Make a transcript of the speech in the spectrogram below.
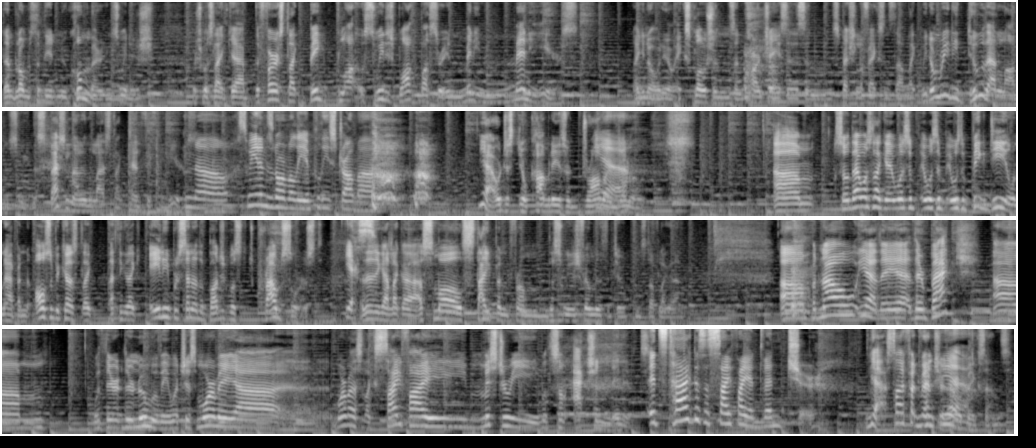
Den blomstertid nu kommer in Swedish, which was like uh, the first like big blo- Swedish blockbuster in many many years. Like you know, you know, explosions and car chases and special effects and stuff. Like we don't really do that a lot in Sweden, especially not in the last like 10, 15 years. No, Sweden's normally a police drama. Yeah, or just you know comedies or drama Yeah. in general. Um, so that was like it was a, it was a, it was a big deal when it happened. Also because like I think like eighty percent of the budget was crowdsourced, yes. and then they got like a, a small stipend from the Swedish Film Institute and stuff like that. Um, but now, yeah, they uh, they're back um, with their their new movie, which is more of a uh, more of a like sci-fi mystery with some action in it. It's tagged as a sci-fi adventure. Yeah, sci-fi adventure. That Yeah. would make sense.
